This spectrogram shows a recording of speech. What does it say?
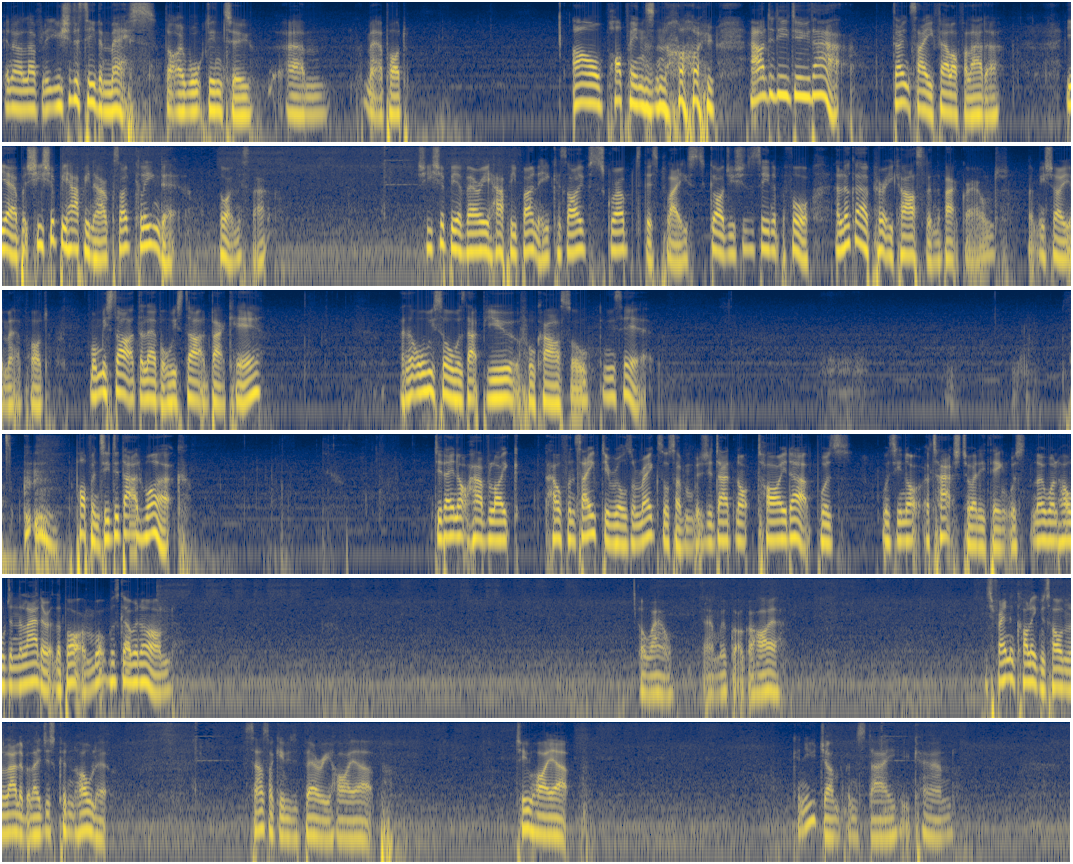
In her lovely... You should have seen the mess that I walked into um, Metapod. Oh, Poppins, no. How did he do that? Don't say he fell off a ladder. Yeah, but she should be happy now because I've cleaned it. Oh, I missed that. She should be a very happy bunny because I've scrubbed this place. God, you should have seen it before. And look at her pretty castle in the background. Let me show you Metapod. When we started the level, we started back here. And all we saw was that beautiful castle. Can you see it? Poppins, he did that at work. Do they not have like health and safety rules and regs or something? Was your dad not tied up? Was was he not attached to anything? Was no one holding the ladder at the bottom? What was going on? Oh wow. Damn, we've got to go higher. His friend and colleague was holding the ladder but they just couldn't hold it. Sounds like he was very high up. too high up. Can you jump and stay? You can.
